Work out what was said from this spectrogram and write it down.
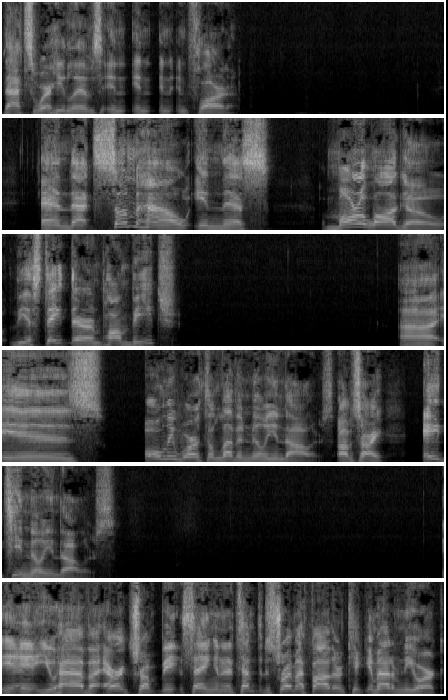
That's where he lives in, in, in, in Florida. And that somehow in this Mar a Lago, the estate there in Palm Beach, uh, is only worth $11 million. Oh, I'm sorry, $18 million. You have uh, Eric Trump saying, in an attempt to destroy my father and kick him out of New York,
